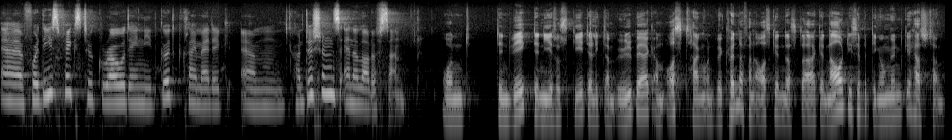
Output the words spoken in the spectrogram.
Uh, for these figs to grow, they need good climatic um, conditions and a lot of sun. Und den Weg, den Jesus geht, der liegt am Ölberg, am Osthang und wir können davon ausgehen, dass da genau diese Bedingungen geherrscht haben.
